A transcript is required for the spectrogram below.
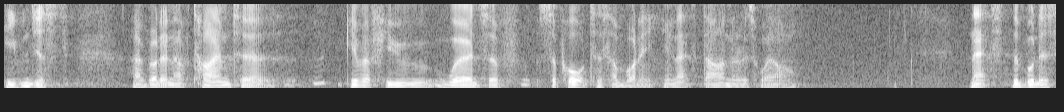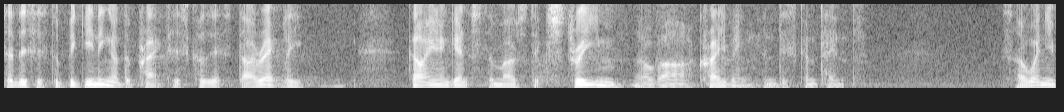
Even just, I've got enough time to give a few words of support to somebody. You know, that's dana as well. And that's the Buddha said this is the beginning of the practice because it's directly going against the most extreme of our craving and discontent. So when you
